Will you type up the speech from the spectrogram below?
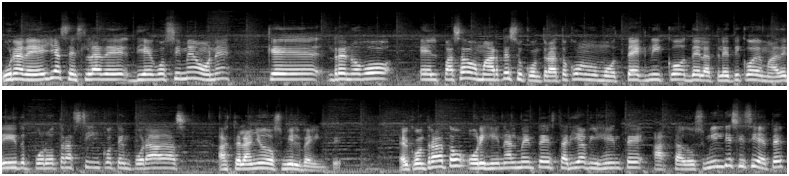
Una de ellas es la de Diego Simeone, que renovó el pasado martes su contrato como técnico del Atlético de Madrid por otras cinco temporadas hasta el año 2020. El contrato originalmente estaría vigente hasta 2017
